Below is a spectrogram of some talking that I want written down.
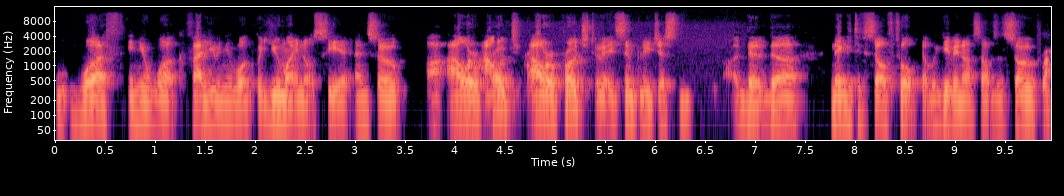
worth in your work value in your work but you might not see it and so uh, our approach our approach to it is simply just the the negative self-talk that we're giving ourselves and so right.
